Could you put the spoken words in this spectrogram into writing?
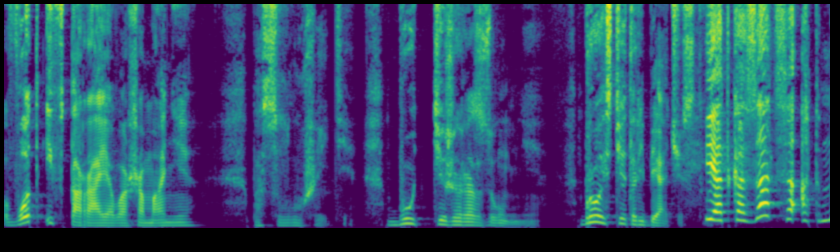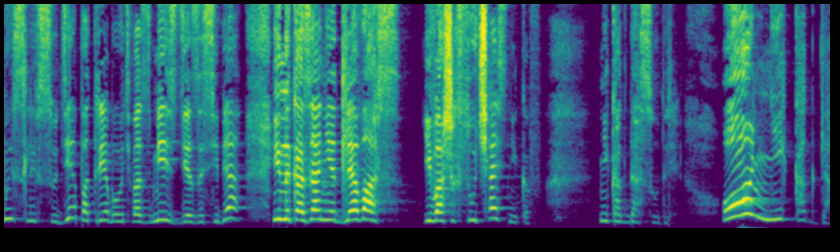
вот и вторая ваша мания. Послушайте, будьте же разумнее. Бросьте это ребячество. И отказаться от мысли в суде потребовать возмездия за себя и наказания для вас и ваших соучастников. Никогда, сударь. О, никогда.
